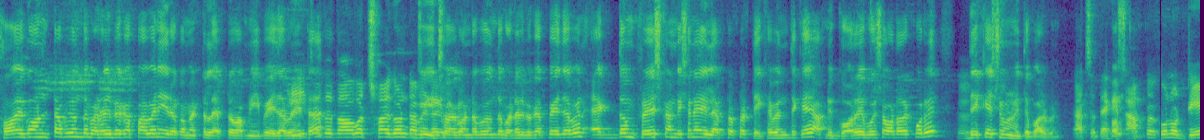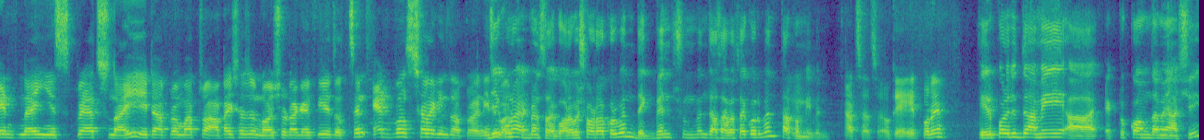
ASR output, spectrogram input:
ছয় ঘণ্টা পর্যন্ত ব্যাটারি ব্যাকআপ পাবেন এরকম একটা ল্যাপটপ আপনি পেয়ে যাবেন এটা। তাও আবার ছয় ঘণ্টা জি ছয় ঘণ্টা পর্যন্ত ব্যাটারি ব্যাকআপ পেয়ে যাবেন। একদম ফ্রেশ কন্ডিশনে এই ল্যাপটপটা টেক হেভেন থেকে আপনি ঘরে বসে অর্ডার করে দেখে শুনে নিতে পারবেন। আচ্ছা দেখেন আপনার কোনো ডেন্ট নাই স্ক্র্যাচ নাই এটা আপনার মাত্র আঠাইশ হাজার নয়শো টাকায় পেয়ে যাচ্ছেন। অ্যাডভান্স ছাড়া কিন্তু আপনারা যে কোনো অ্যাডভান্স ঘরে বসে অর্ডার করবেন দেখবেন শুনবেন যাচাই বাছাই করবেন তারপর নেবেন। আচ্ছা আচ্ছা ওকে এরপরে? এরপরে যদি আমি একটু কম দামে আসি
